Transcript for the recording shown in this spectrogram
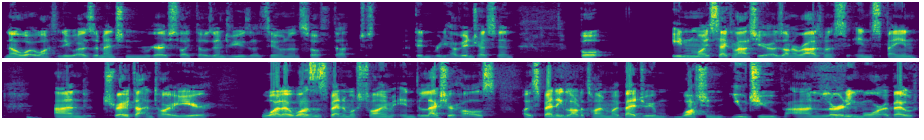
know what I wanted to do. As I mentioned in regards to like those interviews I was doing and stuff that just I didn't really have interest in. But in my second last year, I was on Erasmus in Spain, and throughout that entire year, while I wasn't spending much time in the lecture halls, I was spending a lot of time in my bedroom watching YouTube and learning more about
